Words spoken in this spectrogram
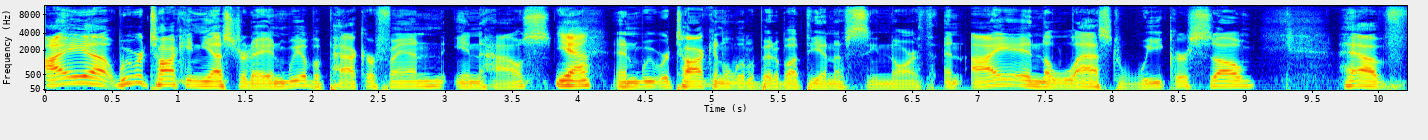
I uh, we were talking yesterday, and we have a Packer fan in house. Yeah, and we were talking a little bit about the NFC North, and I in the last week or so have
